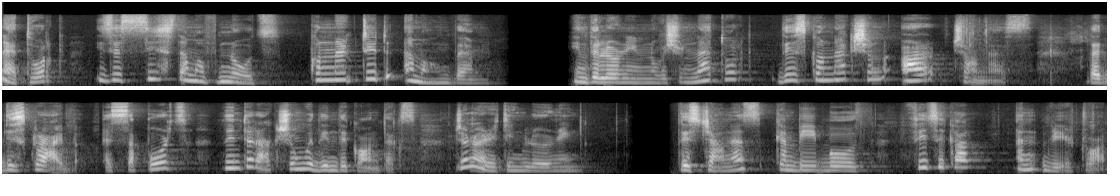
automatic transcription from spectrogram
network is a system of nodes connected among them. In the Learning Innovation Network, these connections are channels that describe and support the interaction within the context, generating learning. These channels can be both physical and virtual.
